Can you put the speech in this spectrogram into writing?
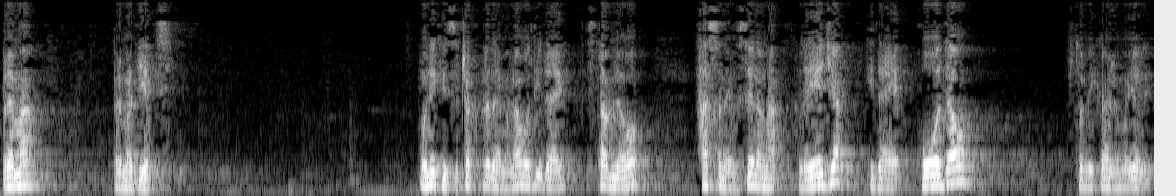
prema prema djeci. U nekim se čak predajama navodi da je stavljao Hasana i Husena na leđa i da je hodao, što mi kažemo, jeli,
